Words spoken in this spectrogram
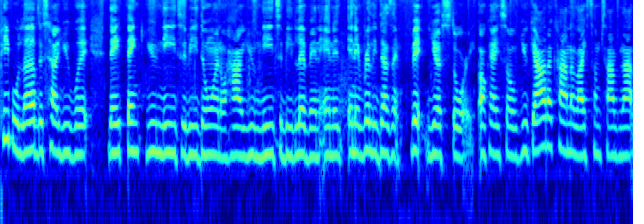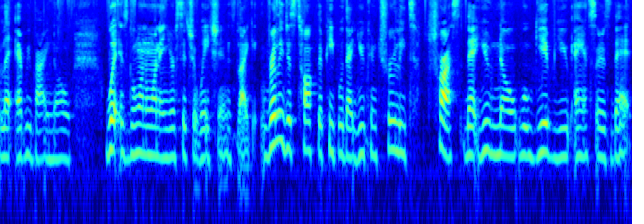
people love to tell you what they think you need to be doing or how you need to be living, and it and it really doesn't fit your story. Okay, so you gotta kind of like sometimes not let everybody know what is going on in your situations. Like, really just talk to people that you can truly t- trust, that you know will give you answers that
